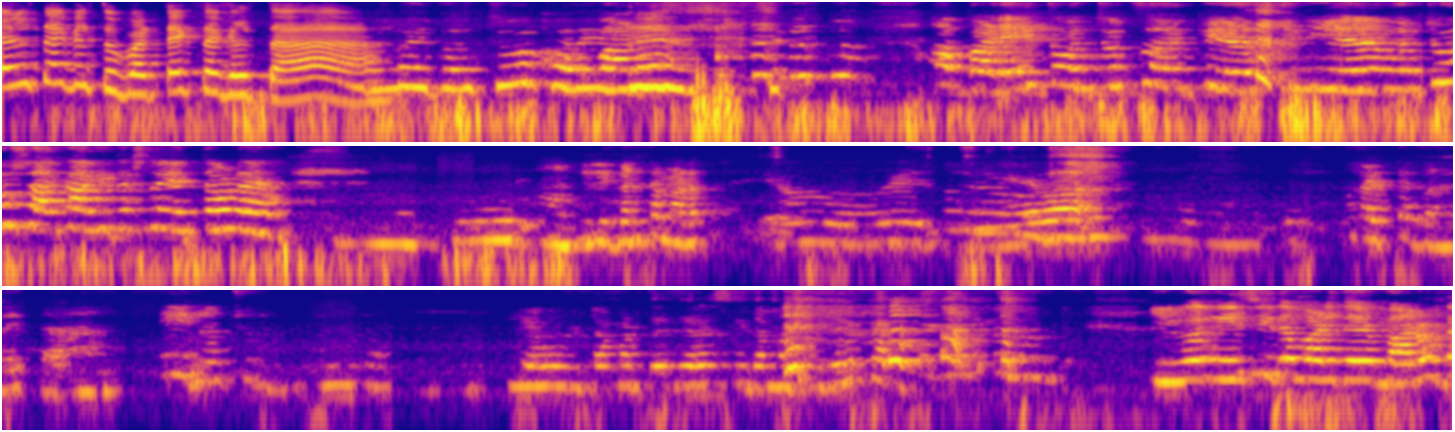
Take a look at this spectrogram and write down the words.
ಎಲ್ಲಿ ತಗಲ್ತು ಬಟ್ಟೆಗೆ ತಗಲ್ತಾ ಆ ಬಳೆ ಇತ್ತು, ಒಂಚೂರು ಕೇಳ್ತೀನಿ ಒಂಚೂರು ಶಾಕ್ ಆಗಿದ ತಕ್ಷಣ ಎತ್ತವಳೆ. ಇಲ್ಲಿ ಗಂಟ ಮಾಡತ್ತ ಕರೆಕ್ಟ್ ಬಂದೈತಾ ಏ ಇನ್ನೊಂಚೂರು. ಉಲ್ಟಾ ಮಾಡ್ತಾ ಇದ್ದೀರಾ? ಸೀದಾ ಮಾಡಿದ್ರೆ ಇವಾಗ ನೀ ಸೀದಾ ಮಾಡಿದ್ದೇವೆ ಬಾರೋಟ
